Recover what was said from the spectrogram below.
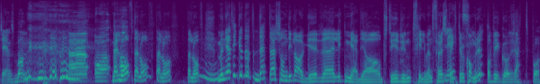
James Bond. Uh, og Det er lov, det er lov. det er lov, det er lov. Men jeg tenker at dette, dette er sånn de lager eh, litt medieoppstyr rundt filmen før. Spekter kommer ut. Og vi går rett på.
